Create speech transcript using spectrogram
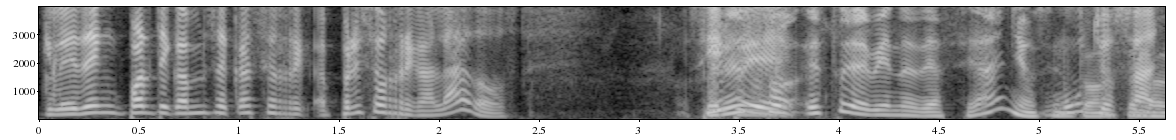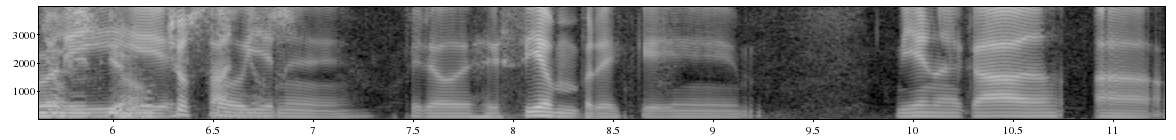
que le den prácticamente casi re- precios regalados. Pero esto, esto ya viene de hace años. Muchos entonces, años, Sí, muchos esto años. viene, pero desde siempre, que vienen acá a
